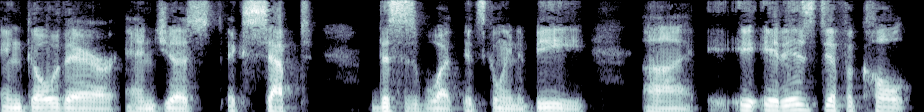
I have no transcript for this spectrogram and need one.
and go there and just accept this is what it's going to be. Uh, it, it is difficult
